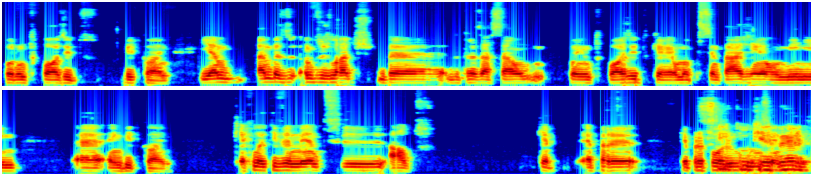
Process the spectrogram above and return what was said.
pôr um depósito de Bitcoin e ambas, ambos os lados da, da transação põem um depósito que é uma percentagem ou um mínimo uh, em Bitcoin, que é relativamente alto, que é, é para que é para pôr um que é ver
